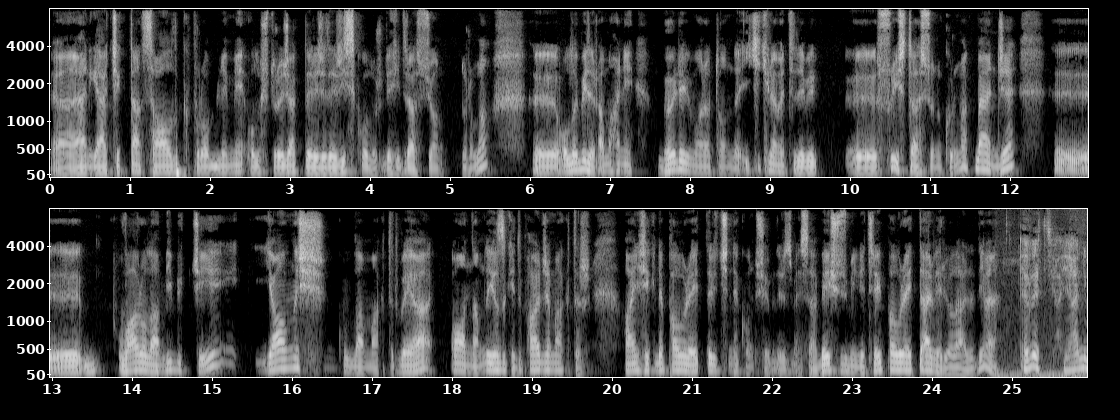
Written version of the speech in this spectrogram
E, yani gerçekten sağlık problemi oluşturacak derecede risk olur dehidrasyon durumu. E, olabilir ama hani böyle bir maratonda 2 kilometrede bir e, su istasyonu kurmak bence e, var olan bir bütçeyi yanlış kullanmaktır veya o anlamda yazık edip harcamaktır. Aynı şekilde Powerade için de konuşabiliriz mesela. 500 mililitrelik Powerade'ler veriyorlardı değil mi? Evet yani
